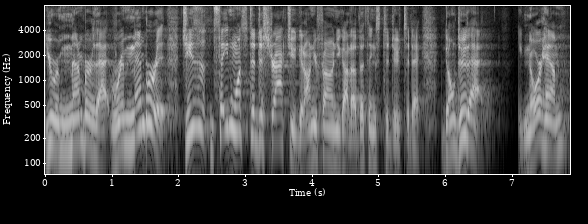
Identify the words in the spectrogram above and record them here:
You remember that. Remember it. Jesus, Satan wants to distract you. Get on your phone. You got other things to do today. Don't do that. Ignore him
